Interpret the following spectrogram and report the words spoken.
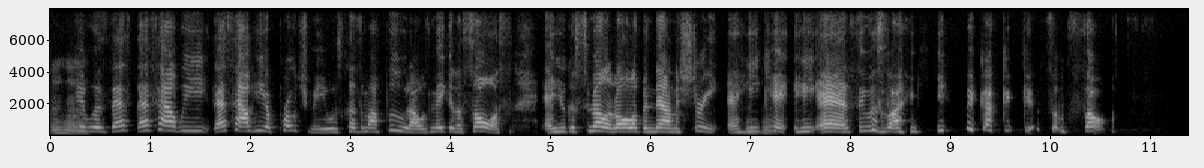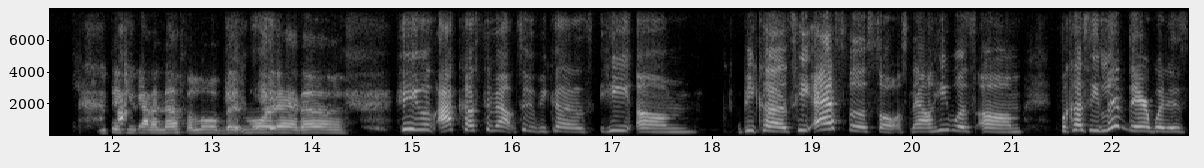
Mm-hmm. It was that's that's how we that's how he approached me. It was because of my food. I was making a sauce, and you could smell it all up and down the street. And he mm-hmm. can't. He asked. He was like, "You think I could get some sauce?" You think you got enough? A little bit more of that. Uh. He was. I cussed him out too because he um because he asked for the sauce. Now he was um because he lived there with his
